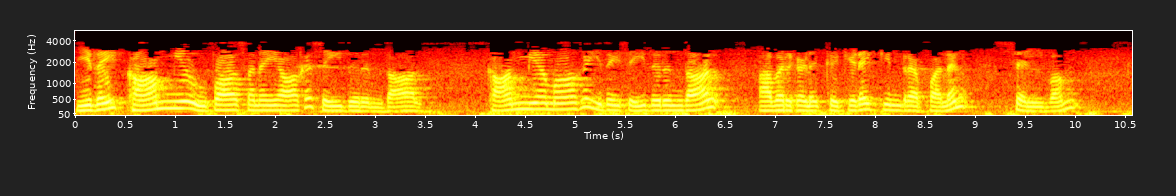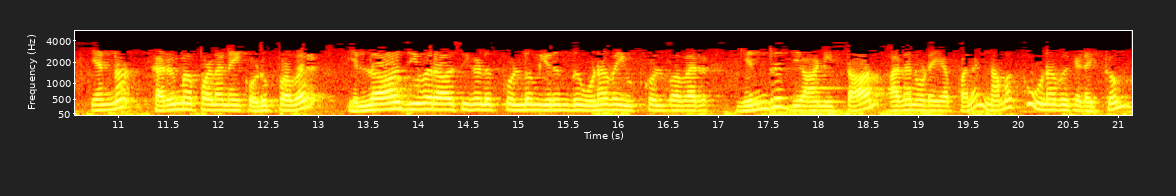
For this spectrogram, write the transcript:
இதை காமிய உபாசனையாக செய்திருந்தால் காமியமாக இதை செய்திருந்தால் அவர்களுக்கு கிடைக்கின்ற பலன் செல்வம். என்ன? கர்ம பலனை கொடுப்பவர் எல்லா ஜீவராசிகளுக்குள்ளும் இருந்து உணவை உட்கொள்பவர் என்று தியானித்தால் அதனுடைய பலன் நமக்கு உணவு கிடைக்கும்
